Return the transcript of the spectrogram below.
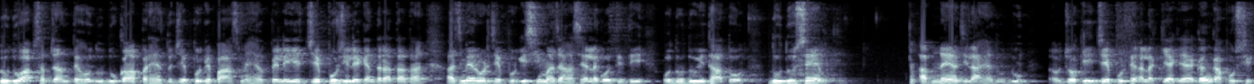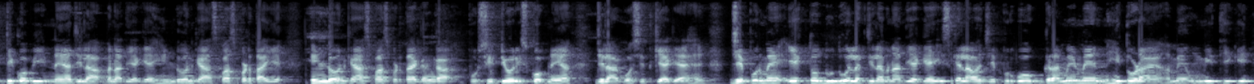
दूदू, आप सब जानते हो, दूदू कहाँ पर है? तो जयपुर के पास में है पहले ये जयपुर ज़िले के अंदर आता था। अजमेर और जयपुर की सीमा जहाँ से अलग होती थी, वो दूदू ही था। तो दूदू से अब नया जिला है दूदू, जो कि जयपुर से अलग किया गया है। गंगापुर सिटी को भी नया जिला बना दिया गया है। हिंडोन के आसपास पड़ता है ये। हिंडोन के आसपास पड़ता है गंगापुर सिटी और इसको अब नया जिला घोषित किया गया है। जयपुर में एक तो दूदू अलग जिला बना दिया गया है। इसके अलावा जयपुर को ग्रामीण में नहीं तोड़ा है। हमें उम्मीद थी कि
